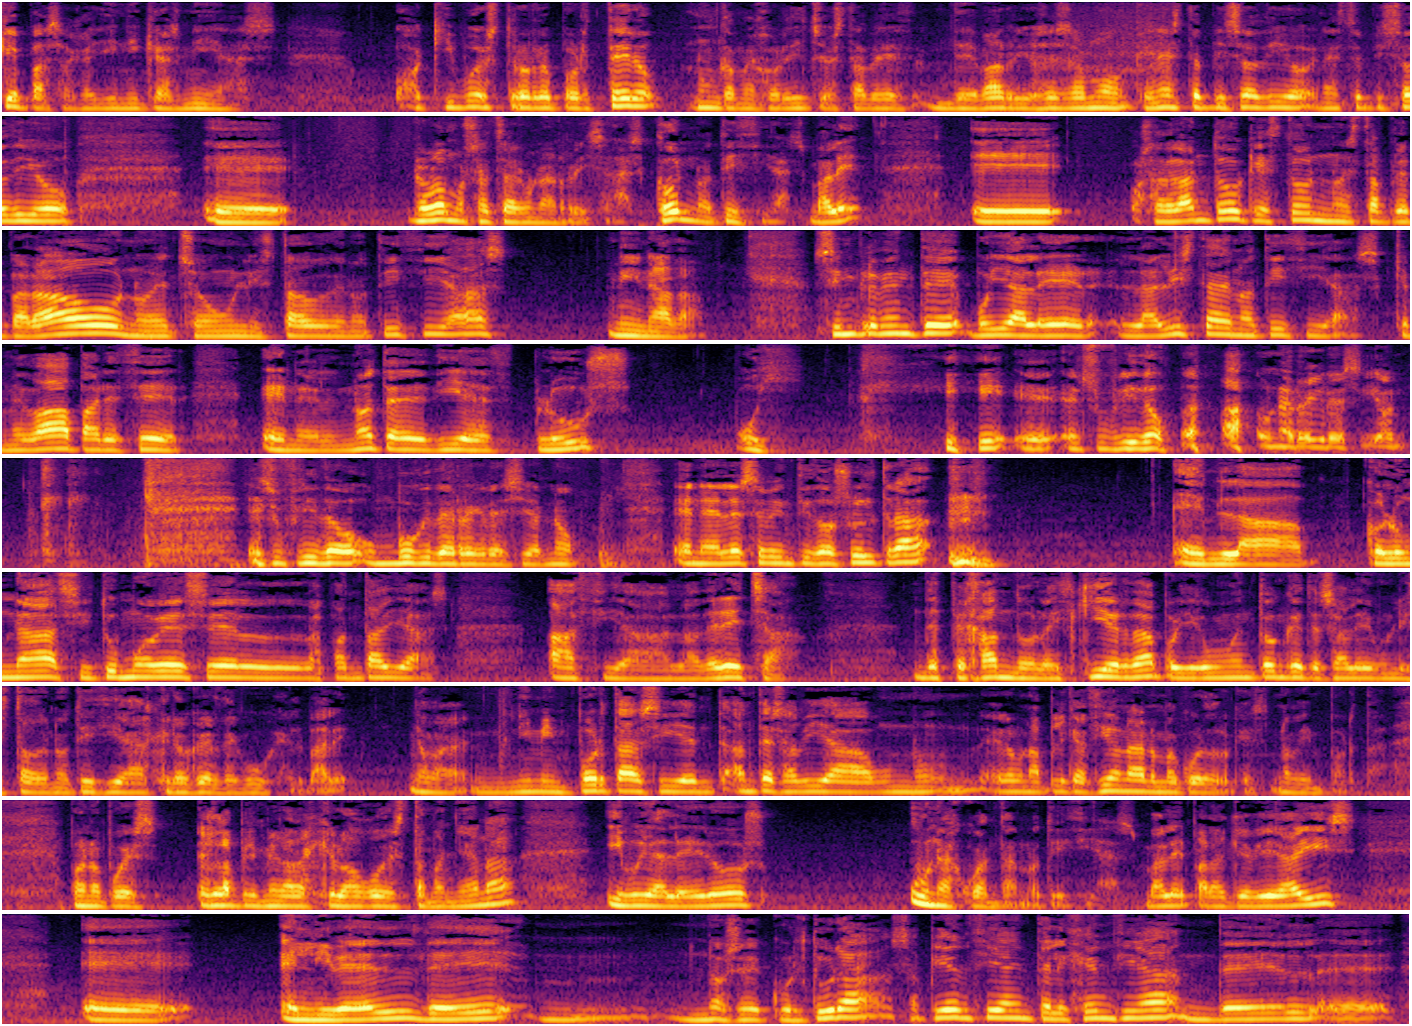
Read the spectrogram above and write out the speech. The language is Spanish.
¿Qué pasa, gallinicas mías? O aquí vuestro reportero, nunca mejor dicho esta vez, de Barrio Sésamo, que en este episodio, en este episodio, eh, nos vamos a echar unas risas, con noticias, ¿vale? Eh, os adelanto que esto no está preparado, no he hecho un listado de noticias, ni nada. Simplemente voy a leer la lista de noticias que me va a aparecer en el Note de 10 Plus. Uy, he sufrido una regresión. He sufrido un bug de regresión, no. En el S22 Ultra, en la columna, si tú mueves las pantallas hacia la derecha, despejando la izquierda, pues llega un momento en que te sale un listado de noticias, creo que es de Google, ¿vale? ni me importa si antes había un, era una aplicación, ahora no me acuerdo lo que es, no me importa. Bueno, pues es la primera vez que lo hago esta mañana y voy a leeros unas cuantas noticias, ¿vale? Para que veáis eh, el nivel de, mm, no sé, cultura, sapiencia, inteligencia del eh,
